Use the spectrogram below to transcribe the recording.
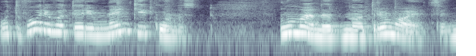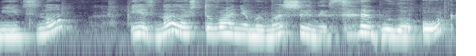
утворювати рівненький конус. У мене дно тримається міцно, і з налаштуваннями машини все було ок.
